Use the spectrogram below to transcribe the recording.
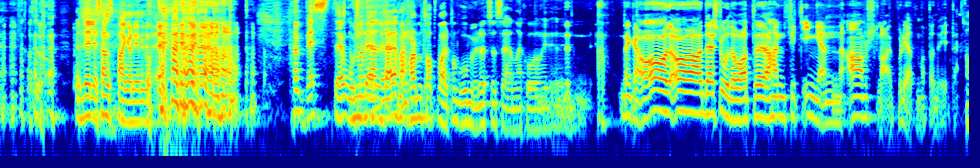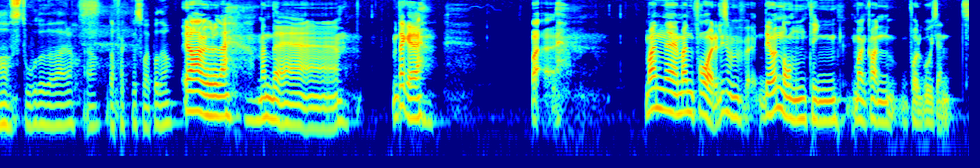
Altså, men det er lisenspengene dine går. Det er best det, ordspillet. der har de tatt vare på en god mulighet, syns jeg NRK. ja, jeg, Og, og der sto det òg at eh, han fikk ingen avslag fordi at han måtte drite. Ah, sto det det der, ja. ja. Da fikk vi svar på det òg. Ja, han gjorde det. Men det Men tenker jeg man, eh, man får liksom Det er jo noen ting man kan få godkjent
